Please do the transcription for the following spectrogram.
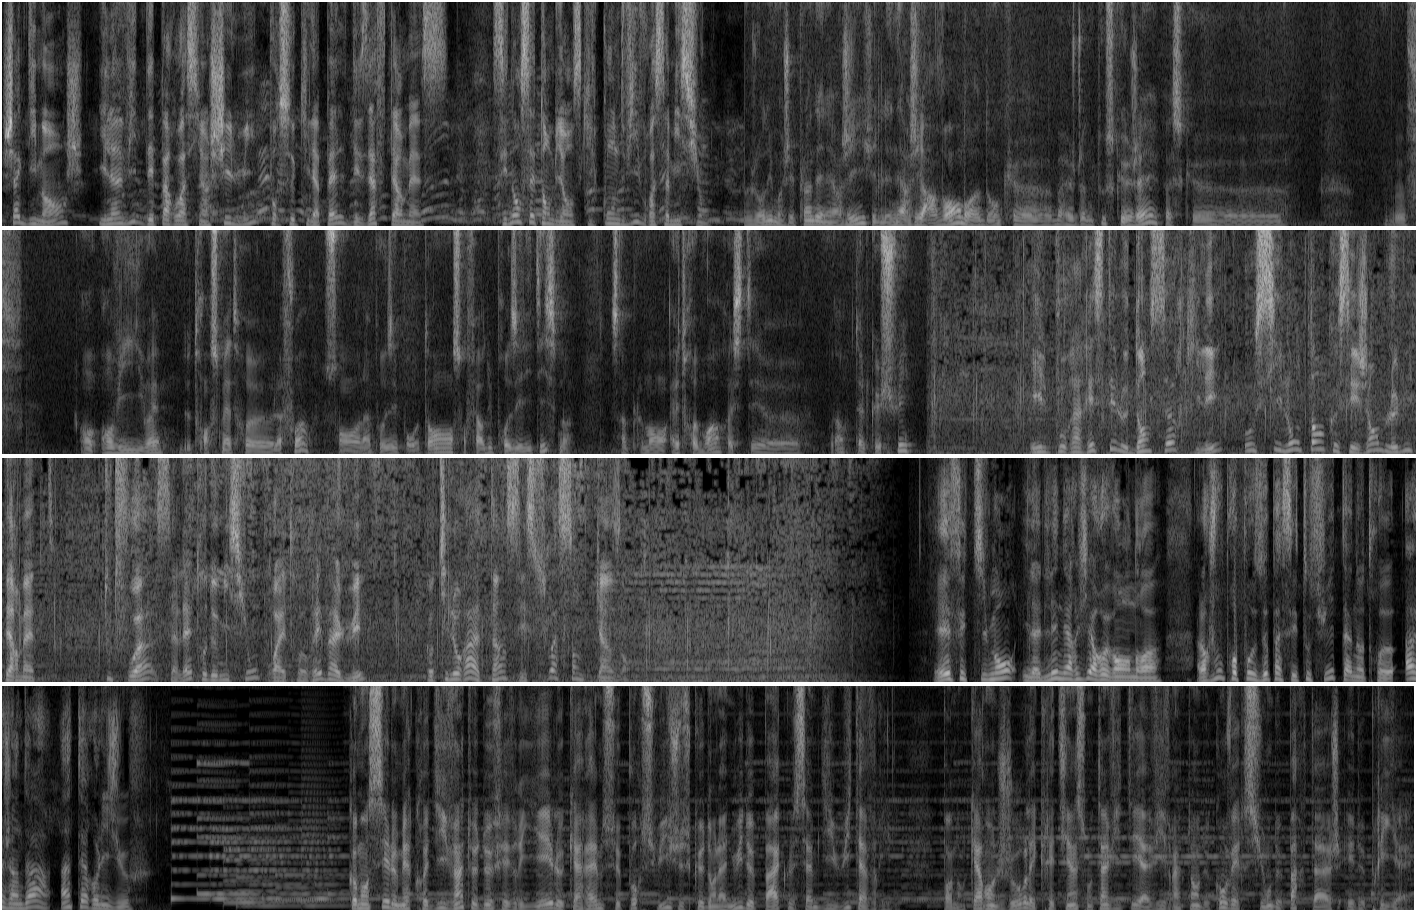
Chaque dimanche, il invite des paroissiens chez lui pour ce qu'il appelle des after-messes. C'est dans cette ambiance qu'il compte vivre sa mission. Aujourd'hui, moi j'ai plein d'énergie, j'ai de l'énergie à revendre, donc euh, bah, je donne tout ce que j'ai parce que euh, envie ouais, de transmettre euh, la foi sans l'imposer pour autant, sans faire du prosélytisme, simplement être moi, rester tel que je suis et il pourra rester le danseur qu'il est aussi longtemps que ses jambes le lui permettent. Toutefois, sa lettre de mission pourra être réévaluée quand il aura atteint ses 75 ans. Et effectivement, il a de l'énergie à revendre. Alors je vous propose de passer tout de suite à notre agenda interreligieux. Commencé le mercredi 22 février, le carême se poursuit jusque dans la nuit de Pâques le samedi 8 avril. Pendant 40 jours, les chrétiens sont invités à vivre un temps de conversion, de partage et de prière.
